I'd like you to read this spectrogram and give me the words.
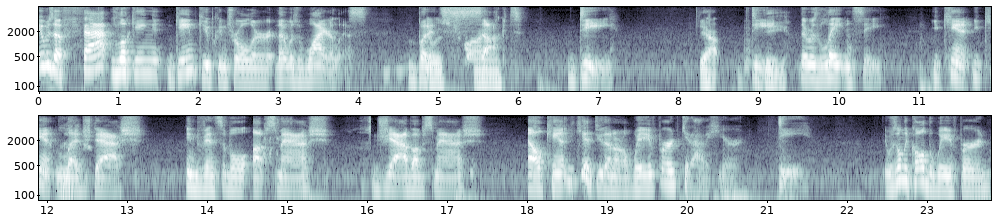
it was a fat looking GameCube controller that was wireless, but It it, was trying. sucked. D. Yeah. D. D. There was latency. You can't you can't ledge dash, invincible up smash, jab up smash, L can't you can't do that on a wave bird. Get out of here. D. It was only called the wave bird.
